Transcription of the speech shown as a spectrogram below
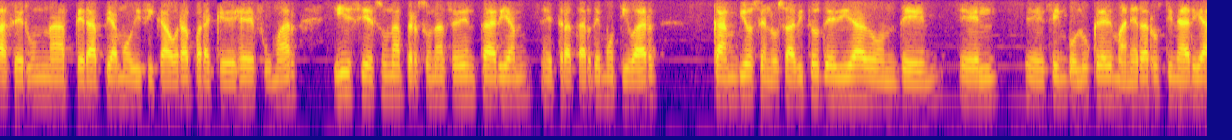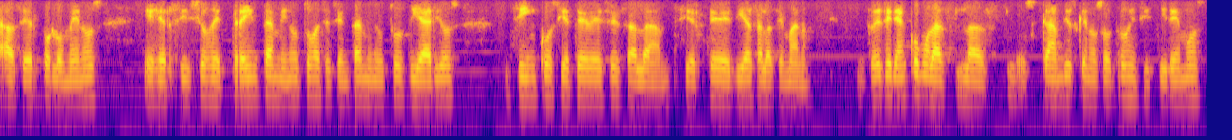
hacer una terapia modificadora para que deje de fumar y si es una persona sedentaria, eh, tratar de motivar cambios en los hábitos de vida donde él eh, se involucre de manera rutinaria hacer por lo menos ejercicios de 30 minutos a 60 minutos diarios, 5 o 7 veces a la, 7 días a la semana. Entonces serían como las, las, los cambios que nosotros insistiremos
